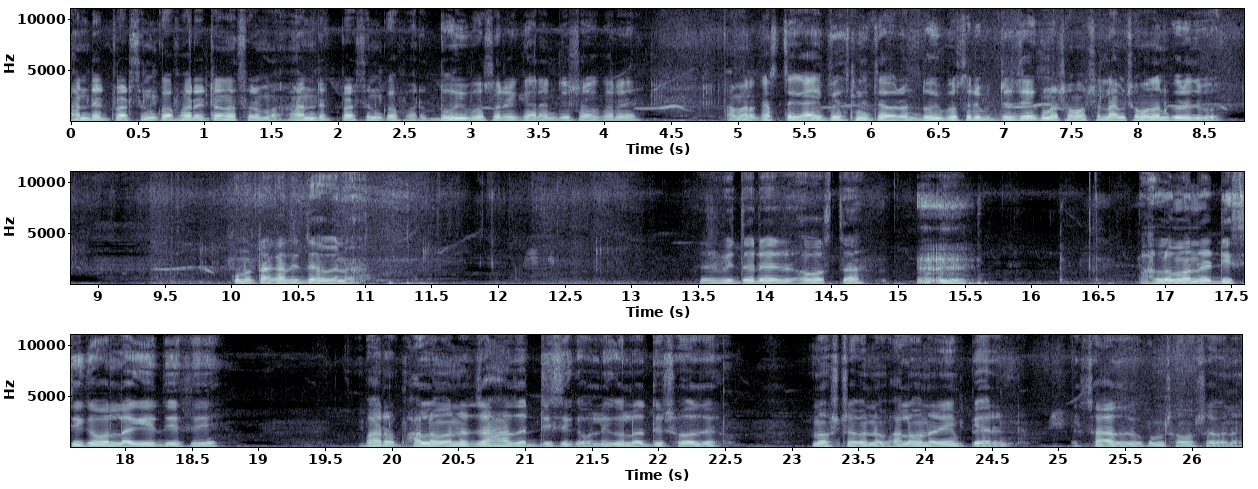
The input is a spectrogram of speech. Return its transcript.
হান্ড্রেড পার্সেন্ট কভারে ট্রান্সফর্মার হান্ড্রেড পার্সেন্ট কভার। দুই বছরের গ্যারান্টি সহকারে আমার কাছ থেকে আইপিএস নিতে পারবেন। দুই বছরের ভিতরে যে কোনো সমস্যা হলে আমি সমাধান করে দেবো। কোনো টাকা দিতে হবে না। এর ভিতরের অবস্থা, ভালো মানের ডিসি কেবল লাগিয়ে দিয়েছি। ভালো ভালো মানের জাহাজের ডিসি কেবল, এগুলো দিয়ে সহজে নষ্ট হবে না। ভালো মানের এম্পিয়ার চার্জ হবে, কোনো সমস্যা হবে না।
